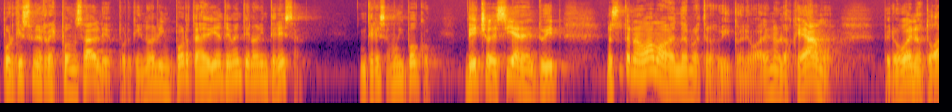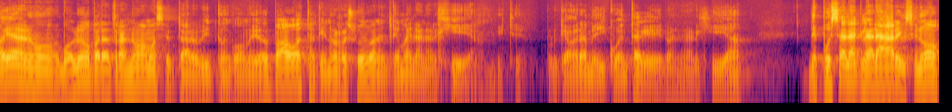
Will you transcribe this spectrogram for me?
Porque es un irresponsable, porque no le importa, evidentemente no le interesa. Interesa muy poco. De hecho, decía en el tweet, nosotros no vamos a vender nuestros bitcoins, igual, ¿eh? nos los quedamos. Pero bueno, todavía no, volvemos para atrás, no vamos a aceptar Bitcoin como medio de pago hasta que no resuelvan el tema de la energía, ¿viste? Porque ahora me di cuenta que la energía Después sale a aclarar y dice, no,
